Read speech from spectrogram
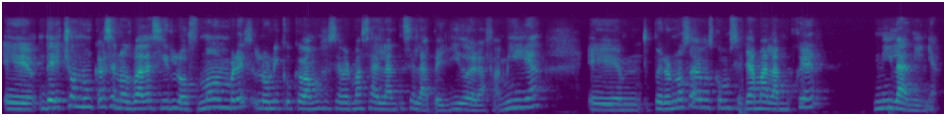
Eh, de hecho, nunca se nos va a decir los nombres, lo único que vamos a saber más adelante es el apellido de la familia, eh, pero no sabemos cómo se llama la mujer ni la niña.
